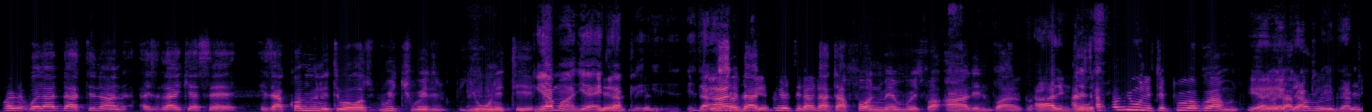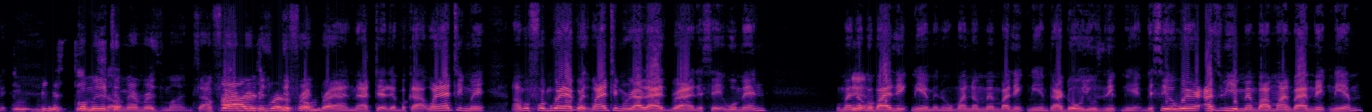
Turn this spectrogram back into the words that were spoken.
well, well, at that, you know, like you said, it's a community where was rich with unity. Yeah, man. Yeah, exactly. Yeah. That, so that yeah. created a lot of fun memories for all involved. All in and it's a community program. Yeah, you know, yeah exactly, exactly. Thing, community so. memories, man. So I'm fair memories well different, Brian. May I tell you? Because when I think me, and before I'm going to when I think me realize, Brian, they say women. Women yeah. not go by nickname, you know. Women don't remember nicknames. I don't use nickname. They say, where as we remember a man by a nickname,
